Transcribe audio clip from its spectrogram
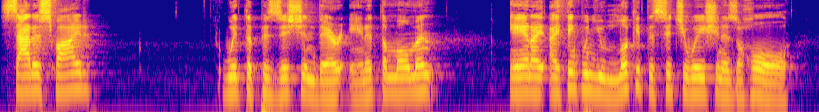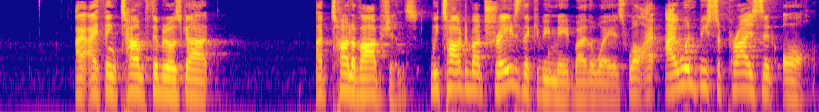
satisfied with the position they're in at the moment. And I, I think when you look at the situation as a whole, I, I think Tom Thibodeau's got a ton of options. We talked about trades that could be made, by the way, as well. I, I wouldn't be surprised at all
